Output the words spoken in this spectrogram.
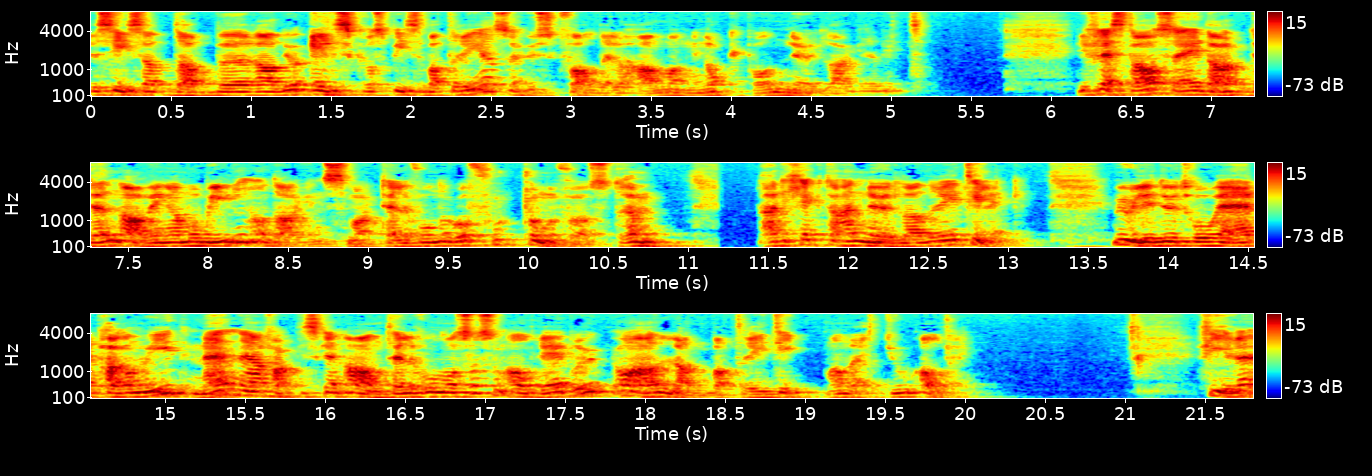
Det sies at DAB-radio elsker å spise batterier, så husk for all del å ha mange nok på nødlageret ditt. De fleste av oss er i dag dønn avhengig av mobilen, og dagens smarttelefoner går fort tomme for strøm. Da er det kjekt å ha en nødlader i tillegg. Mulig du tror jeg er paranoid, men jeg har faktisk en annen telefon også som aldri er i bruk, og har lang batteritid. Man vet jo aldri. 4.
